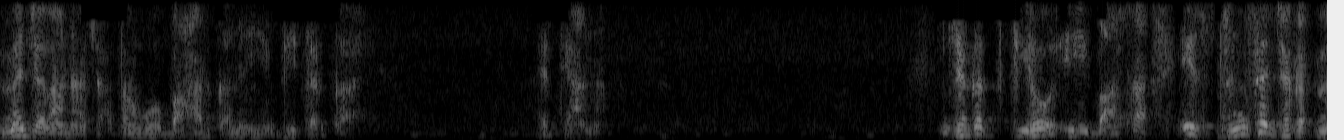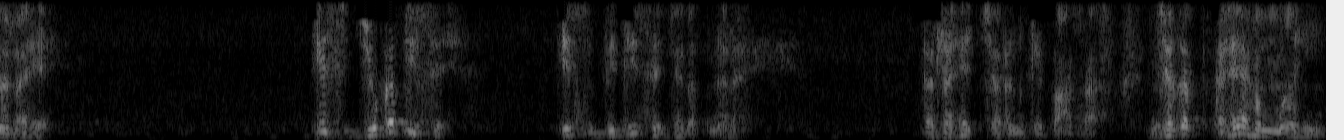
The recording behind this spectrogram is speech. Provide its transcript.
मैं जलाना चाहता हूँ, वो बाहर का नहीं है, भीतर का है। ध्यान। जगत की हो यही भाषा इस ढंग से जगत में रहे। इस जुगति से, इस विधि से जगत में रहे। तो रहे चरण के पास। जगत कहे हम माही,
